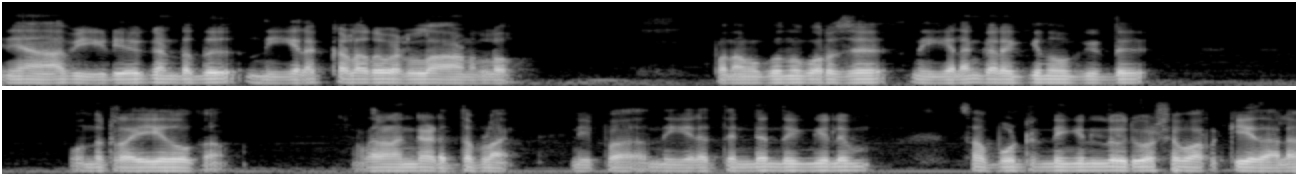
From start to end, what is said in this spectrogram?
ഇനി ആ വീഡിയോ കണ്ടത് നീല കളർ വെള്ളമാണല്ലോ. അപ്പോൾ നമുക്കൊന്ന് കുറച്ച് നീലം കലക്കി നോക്കിയിട്ട് ഒന്ന് ട്രൈ ചെയ്ത് നോക്കാം. അതാണ് എന്റെ അടുത്ത പ്ലാൻ. ഇനിയിപ്പോൾ നീലത്തിന്റെ എന്തെങ്കിലും സപ്പോർട്ട് ഉണ്ടെങ്കിൽ ഒരു പക്ഷേ വർക്ക് ചെയ്താലോ?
